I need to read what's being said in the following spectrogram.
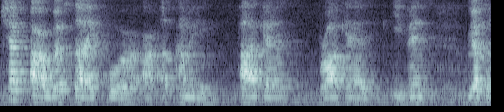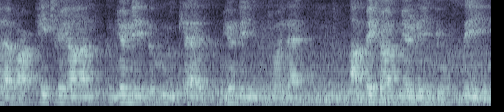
check our website for our upcoming podcasts, broadcasts, events. We also have our Patreon community, the Hoodoo Cast community. You can join that uh, Patreon community and you will see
